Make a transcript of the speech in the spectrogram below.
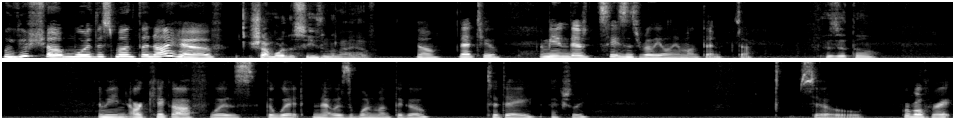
Well, you shot more this month than I have. Shot more this season than I have. No, that too. I mean, their season's really only a month in, so. Is it though? I mean, our kickoff was the WIT, and that was one month ago. Today, actually. So, we're both right.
